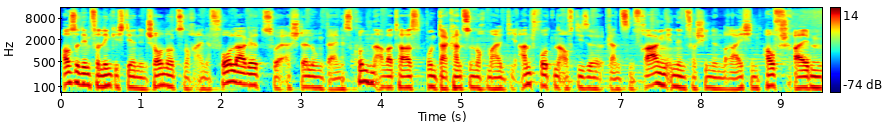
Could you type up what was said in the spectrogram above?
Außerdem verlinke ich dir in den Show Notes noch eine Vorlage zur Erstellung deines Kundenavatars und da kannst du nochmal die Antworten auf diese ganzen Fragen in den verschiedenen Bereichen aufschreiben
